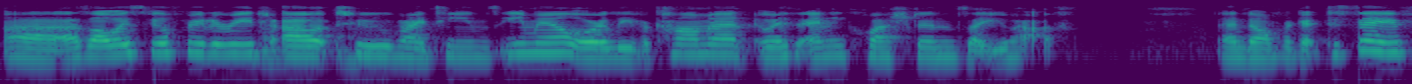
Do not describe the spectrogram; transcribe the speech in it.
uh, as always, feel free to reach out to my team's email or leave a comment with any questions that you have. And don't forget to save.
